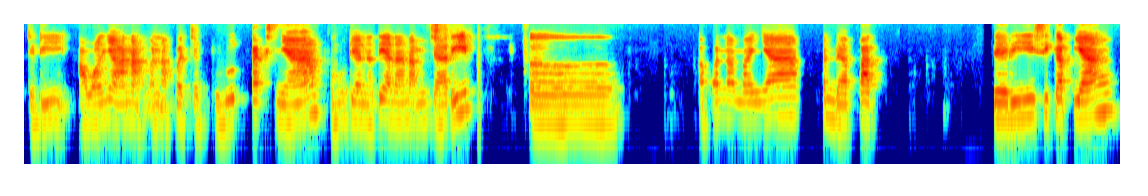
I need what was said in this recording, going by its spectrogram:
Jadi awalnya anak-anak baca dulu teksnya, kemudian nanti anak-anak mencari eh, apa namanya pendapat dari sikap yang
